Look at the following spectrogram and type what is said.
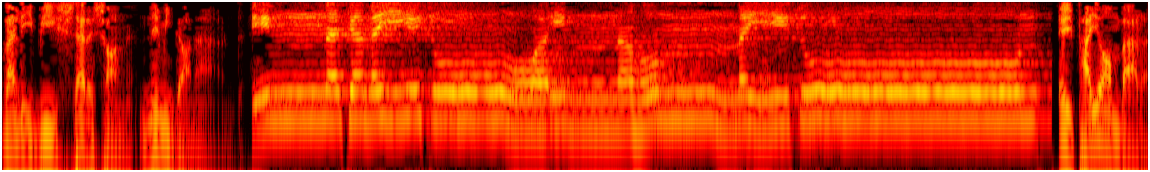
ولی بیشترشان نمی‌دانند. إنك ميت وإنهم میتون ای پیامبر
